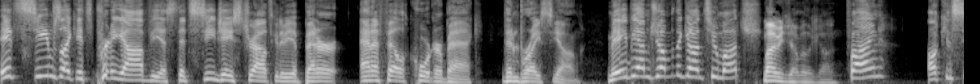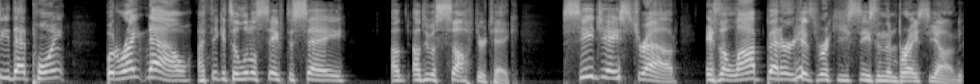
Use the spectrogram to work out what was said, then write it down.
It seems like it's pretty obvious that CJ Stroud's going to be a better NFL quarterback than Bryce Young. Maybe I'm jumping the gun too much. Might be jumping the gun. Fine. I'll concede that point. But right now, I think it's a little safe to say I'll, I'll do a softer take. CJ Stroud is a lot better in his rookie season than Bryce Young.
